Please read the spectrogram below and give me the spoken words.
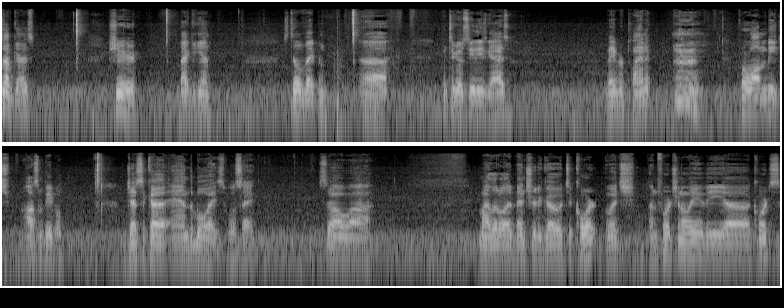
up, guys? Scheer here, back again. Still vaping. Uh, went to go see these guys. Vapor Planet. Fort Walton Beach. Awesome people. Jessica and the boys, we'll say. So, uh, my little adventure to go to court, which unfortunately the uh, courts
